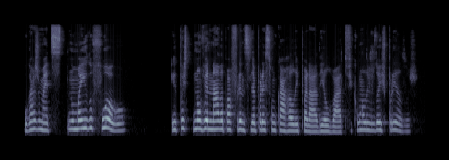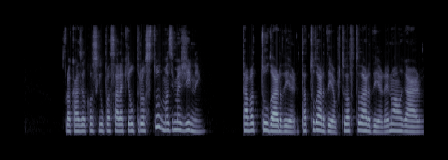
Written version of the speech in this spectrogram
O gajo mete-se no meio do fogo e depois não vê nada para a frente. Se lhe aparece um carro ali parado e ele bate, ficam ali os dois presos. Por acaso ele conseguiu passar aquele troço todo, mas imaginem estava tudo a arder, está tudo a arder, Portugal está tudo a arder, é no Algarve,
